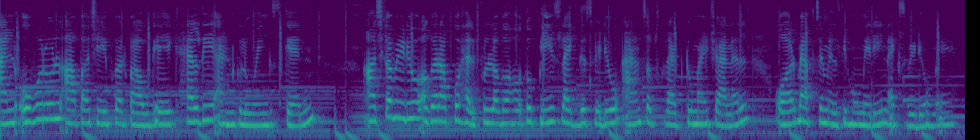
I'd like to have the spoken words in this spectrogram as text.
एंड ओवरऑल आप अचीव कर पाओगे एक हेल्दी एंड ग्लोइंग स्किन आज का वीडियो अगर आपको हेल्पफुल लगा हो तो please like this video and subscribe to my channel और मैं आपसे मिलती हूँ मेरी नेक्स्ट वीडियो में।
